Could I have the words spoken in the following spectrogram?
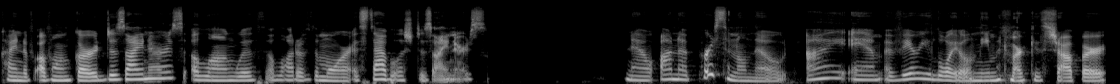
kind of avant garde designers, along with a lot of the more established designers. Now, on a personal note, I am a very loyal Neiman Marcus shopper.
